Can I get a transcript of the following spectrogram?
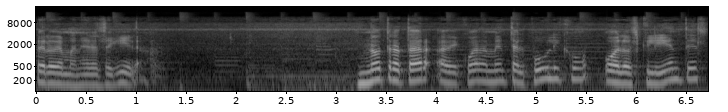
pero de manera seguida. No tratar adecuadamente al público o a los clientes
